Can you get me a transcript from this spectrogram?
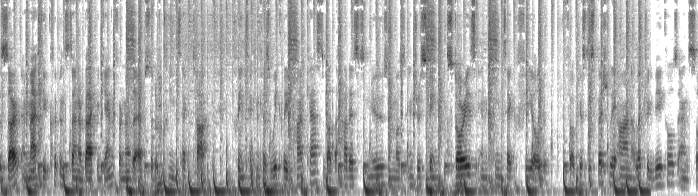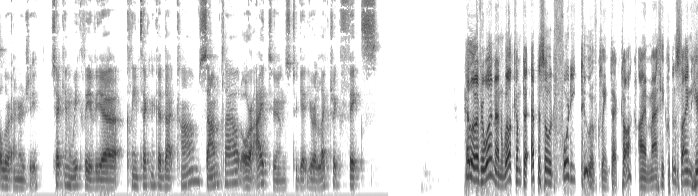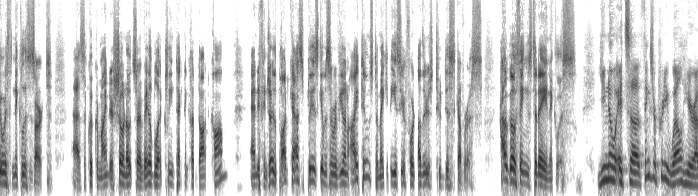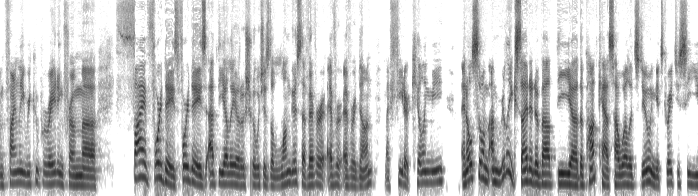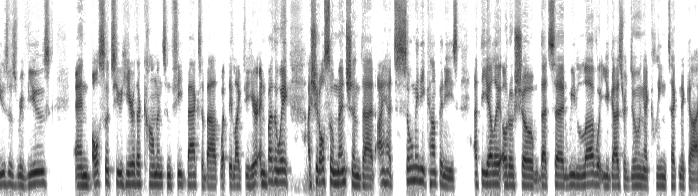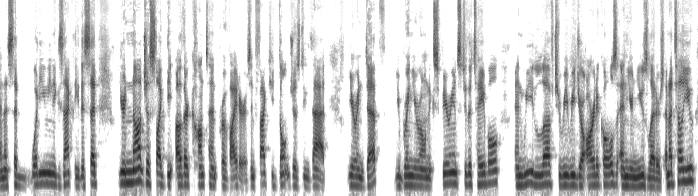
Zart and Matthew Klippenstein are back again for another episode of Clean Tech Talk, Clean Technica's weekly podcast about the hottest news and most interesting stories in the clean tech field, focused especially on electric vehicles and solar energy. Check in weekly via cleantechnica.com, SoundCloud, or iTunes to get your electric fix. Hello, everyone, and welcome to episode 42 of Clean Tech Talk. I'm Matthew Klippenstein here with Nicholas Zart. As a quick reminder, show notes are available at cleantechnica.com. And if you enjoy the podcast, please give us a review on iTunes to make it easier for others to discover us. How go things today, Nicholas? You know, it's uh, things are pretty well here. I'm finally recuperating from uh, five, four days, four days at the LA Auto Show, which is the longest I've ever, ever, ever done. My feet are killing me and also I'm, I'm really excited about the uh, the podcast how well it's doing it's great to see users reviews and also to hear their comments and feedbacks about what they like to hear. And by the way i should also mention that i had so many companies at the la auto show that said we love what you guys are doing at clean technica. And i said what do you mean exactly? They said you're not just like the other content providers. In fact you don't just do that. You're in depth. You bring your own experience to the table and we love to reread your articles and your newsletters. And I tell you,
